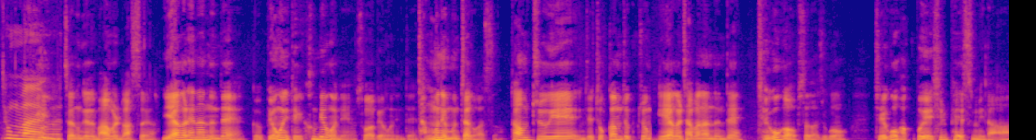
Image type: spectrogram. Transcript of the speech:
정말 저는 그래서 마음을 놨어요. 예약을 해놨는데 그 병원이 되게 큰 병원이에요. 소아병원인데 장문에 문자가 왔어. 다음 주에 이제 족감 접종 예약을 잡아놨는데 재고가 없어가지고 재고 확보에 실패했습니다.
